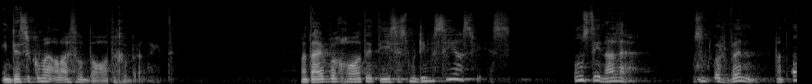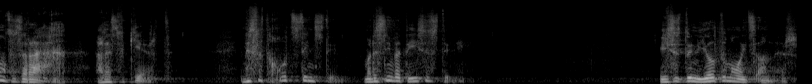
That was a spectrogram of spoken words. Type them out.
En dis hoekom hy al daai soldate gebring het. Want hy wou gehad het Jesus moet die Messias wees. Ons dien hulle. Ons moet oorwin want ons is reg, hulle is verkeerd. En dis wat godsdienst doen, maar dis nie wat Jesus doen nie. Jesus doen heeltemal iets anders.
